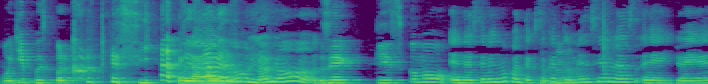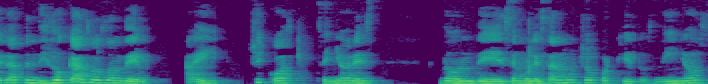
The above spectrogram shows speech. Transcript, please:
Oye, pues por cortesía. Claro, no, no. O sea, es como... En este mismo contexto que tú mencionas, eh, yo he atendido casos donde hay chicos, señores, donde se molestan mucho porque los niños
